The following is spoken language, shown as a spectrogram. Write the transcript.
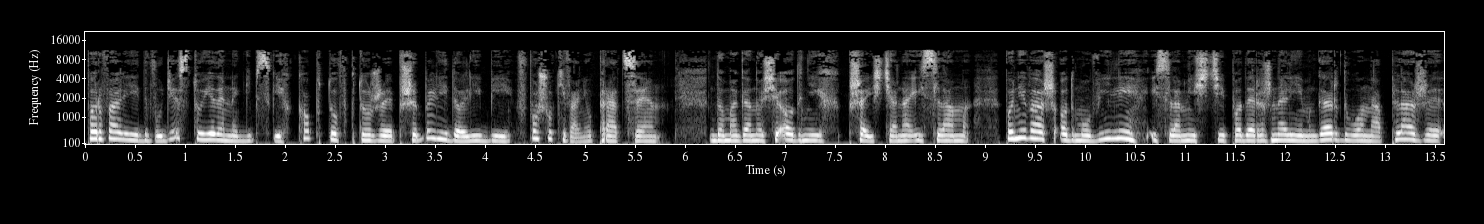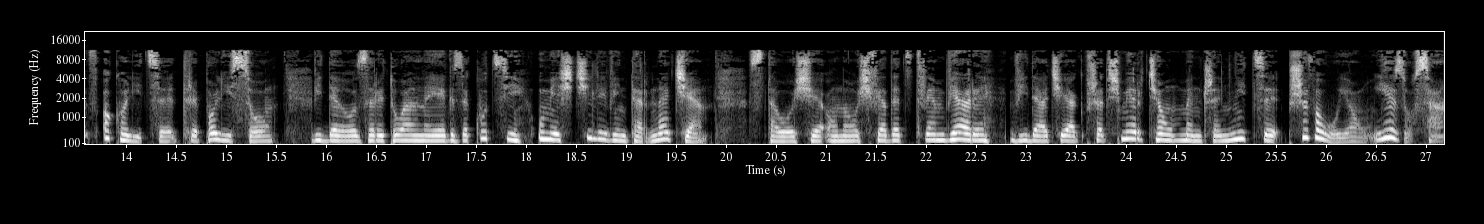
porwali 21 egipskich koptów, którzy przybyli do Libii w poszukiwaniu pracy. Domagano się od nich przejścia na islam. Ponieważ odmówili, islamiści poderżnęli im gardło na plaży w okolicy Trypolisu. Wideo z rytualnej egzekucji umieścili w internecie. Stało się ono świadectwem wiary. Widać, jak przed śmiercią męczennicy przywołują Jezusa.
